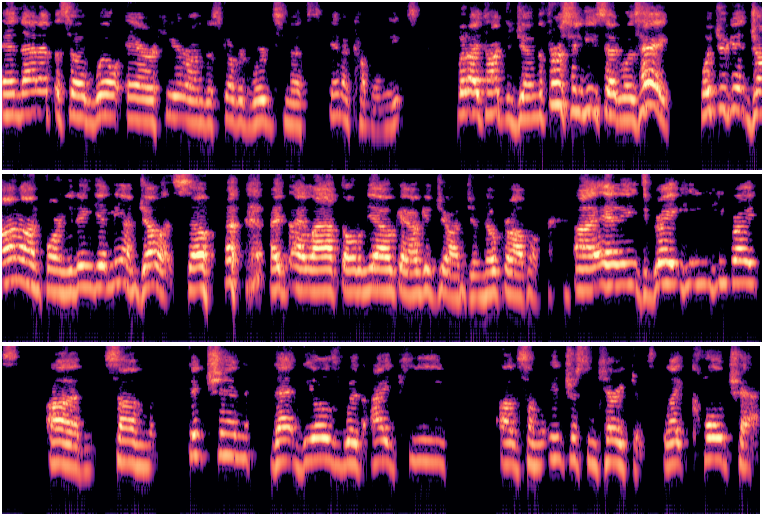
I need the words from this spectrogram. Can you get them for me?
And that episode will air here on Discovered Wordsmiths in a couple weeks. But I talked to Jim. The first thing he said was, Hey, what'd you get John on for? And you didn't get me. I'm jealous. So I, I, laughed, told him, Yeah, okay, I'll get you on, Jim. No problem. Uh, and he's great. He, he writes uh, some fiction that deals with IP of some interesting characters, like Kolchak,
